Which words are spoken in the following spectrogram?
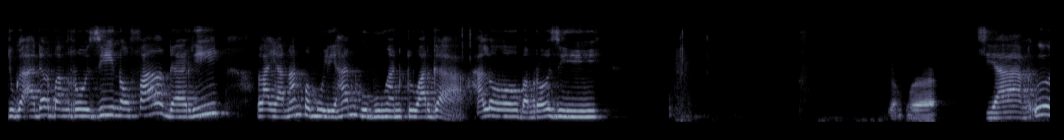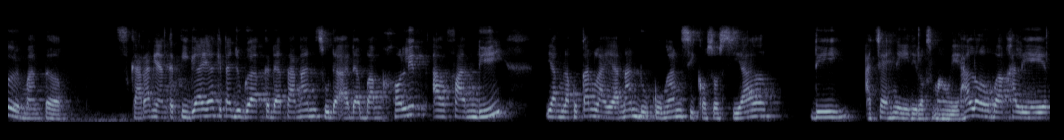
juga ada Bang Rozi Noval dari Layanan Pemulihan Hubungan Keluarga. Halo Bang Rozi. Siang, Mbak. Siang, uh, mantep. Sekarang yang ketiga ya, kita juga kedatangan sudah ada Bang Khalid Alfandi yang melakukan layanan dukungan psikososial di Aceh nih, di Lok Semawe. Halo Bang Khalid.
